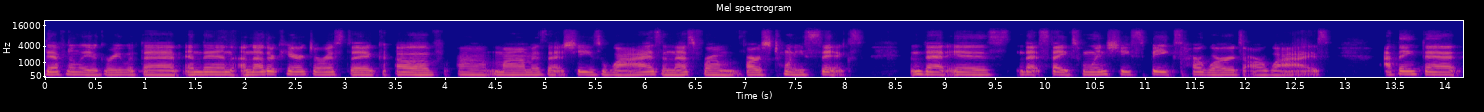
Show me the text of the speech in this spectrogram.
Definitely agree with that. And then another characteristic of uh, mom is that she's wise, and that's from verse 26. That is, that states, when she speaks, her words are wise. I think that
